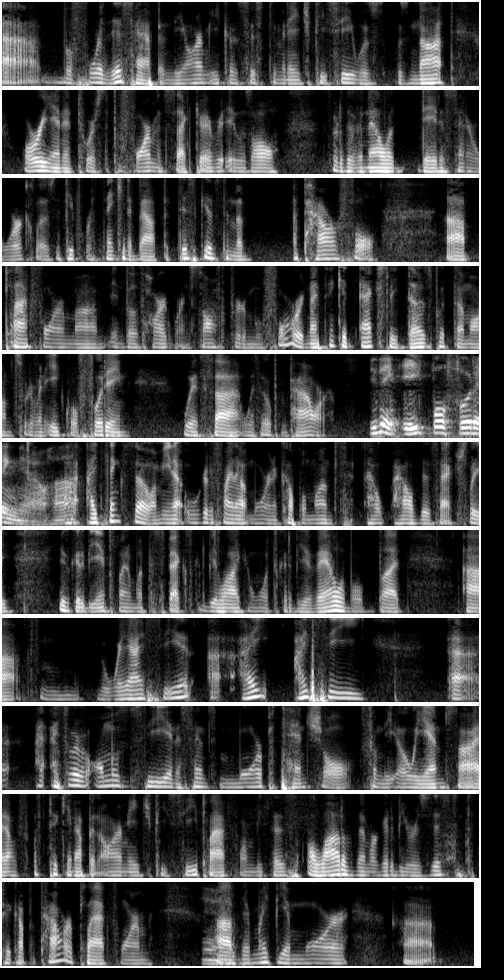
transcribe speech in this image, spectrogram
uh, before this happened, the ARM ecosystem in HPC was was not oriented towards the performance sector. It was all sort of the vanilla data center workloads that people were thinking about. But this gives them a, a powerful uh, platform uh, in both hardware and software to move forward. And I think it actually does put them on sort of an equal footing with uh, with open power. You think equal footing now, huh? I, I think so. I mean, uh, we're going to find out more in a couple months how how this actually is going to be implemented, what the specs going to be like, and what's going to be available. But uh, from the way I see it, I I see uh, I, I sort of almost see, in a sense, more potential from the OEM side of, of picking up an ARM HPC platform because a lot of them are going to be resistant to pick up a power platform. Yeah. Uh, there might be a more uh,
